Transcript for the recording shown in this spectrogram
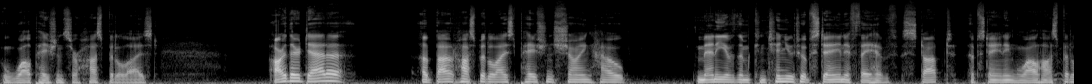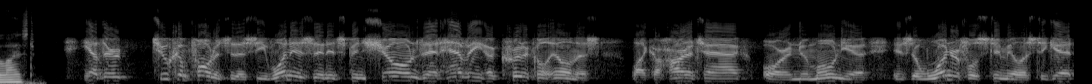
while patients are hospitalized. Are there data about hospitalized patients showing how many of them continue to abstain if they have stopped abstaining while hospitalized? Yeah, there are two components to this, Steve. One is that it's been shown that having a critical illness like a heart attack or a pneumonia is a wonderful stimulus to get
